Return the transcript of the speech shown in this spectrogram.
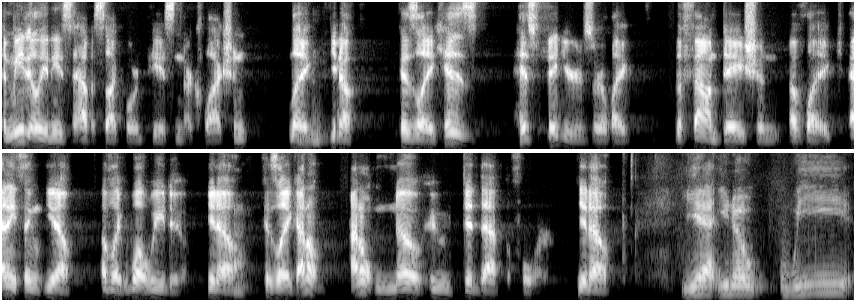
immediately needs to have a Sucklord piece in their collection. Like, Mhm. you know, because like his his figures are like the foundation of like anything, you know, of like what we do, you know, because like I don't I don't know who did that before, you know. Yeah, you know, we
